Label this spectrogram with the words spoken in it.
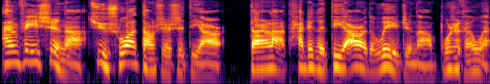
安飞士呢据说当时是第二。当然了，它这个第二的位置呢不是很稳，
